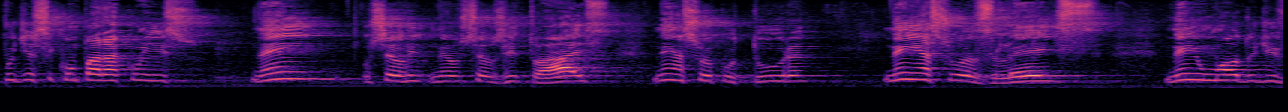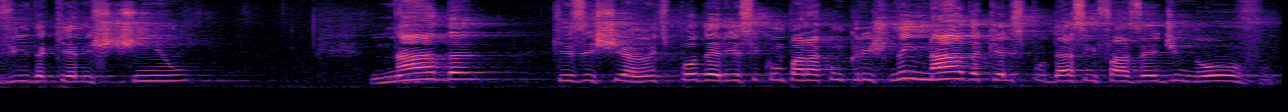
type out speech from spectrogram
podia se comparar com isso. Nem, seu, nem os seus rituais, nem a sua cultura, nem as suas leis, nem o modo de vida que eles tinham. Nada que existia antes poderia se comparar com Cristo. Nem nada que eles pudessem fazer de novo,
